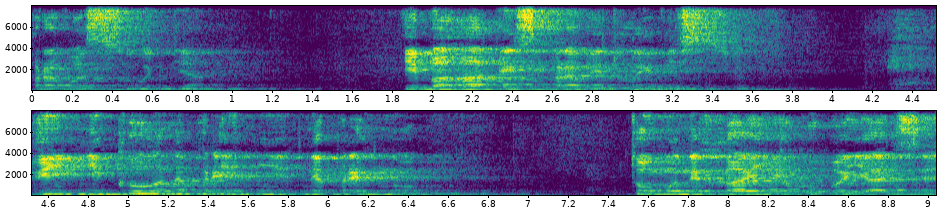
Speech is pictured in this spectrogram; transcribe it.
правосуддям і багатий справедливістю, він нікого не пригноблює. Тому нехай його бояться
